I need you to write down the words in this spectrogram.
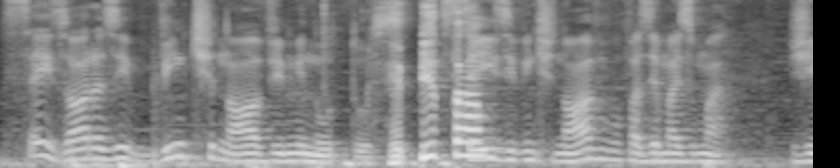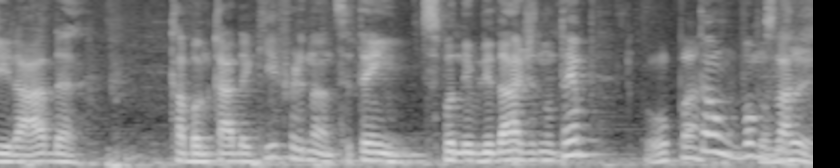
6 horas e 29 minutos. Repita. 6 e 29, vou fazer mais uma girada com a bancada aqui, Fernando. Você tem disponibilidade no tempo? Opa! Então vamos, lá. aí.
